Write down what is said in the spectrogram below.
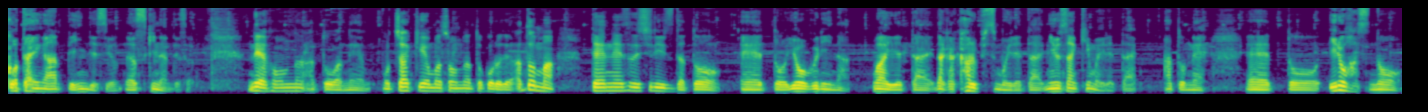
応えがあっていいんですよ。好きなんですよ。でそんなあとはねお茶系もそんなところであとまあ天然水シリーズだと,、えーと、ヨーグリーナは入れたい。だからカルピスも入れたい。乳酸菌も入れたい。あとねえっ、ー、とイロハスの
